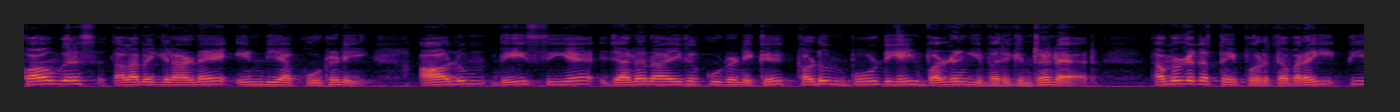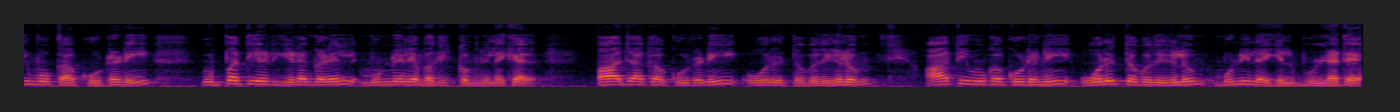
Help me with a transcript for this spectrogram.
காங்கிரஸ் தலைமையிலான இந்தியா கூட்டணி ஆளும் தேசிய ஜனநாயக கூட்டணிக்கு கடும் போட்டியை வழங்கி வருகின்றனர். தமிழகத்தை பொறுத்தவரை திமுக கூட்டணி முப்பத்தி ஏழு இடங்களில் முன்னிலை வகிக்கும் நிலையில் பாஜக கூட்டணி ஒரு தொகுதியிலும் அதிமுக கூட்டணி ஒரு தொகுதியிலும் முன்னிலையில் உள்ளது.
